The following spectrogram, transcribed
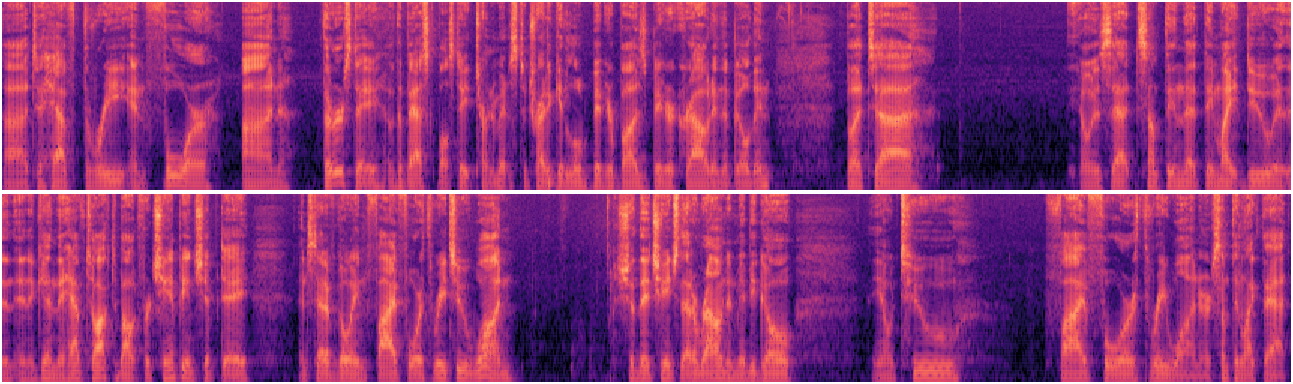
uh, to have three and four on Thursday of the basketball state tournaments to try to get a little bigger buzz, bigger crowd in the building. But uh, you know, is that something that they might do? And, and, again, they have talked about for championship day, instead of going five, four, three, two, one. Should they change that around and maybe go, you know, two, five, four, three, one, or something like that,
